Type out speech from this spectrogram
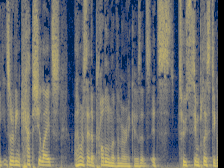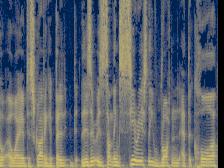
it sort of encapsulates. I don't want to say the problem of America because it's it's too simplistic a, a way of describing it, but it, there's, there is something seriously rotten at the core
